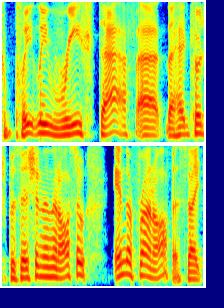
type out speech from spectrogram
completely restaff at the head coach position and then also in the front office. Like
